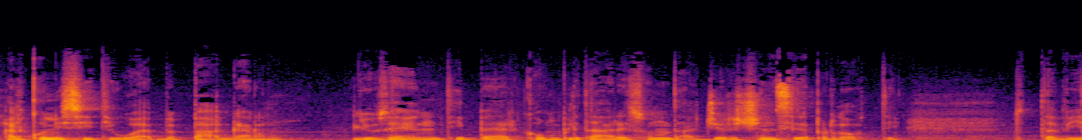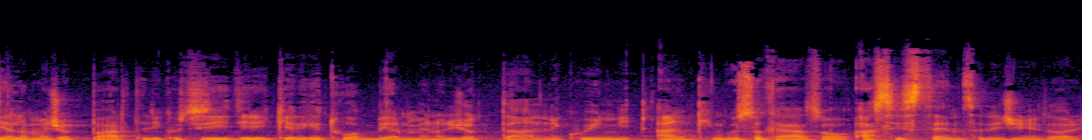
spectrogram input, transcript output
Alcuni siti web pagano gli utenti per completare sondaggi e recensire prodotti. Tuttavia la maggior parte di questi siti richiede che tu abbia almeno 18 anni, quindi anche in questo caso assistenza dei genitori.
